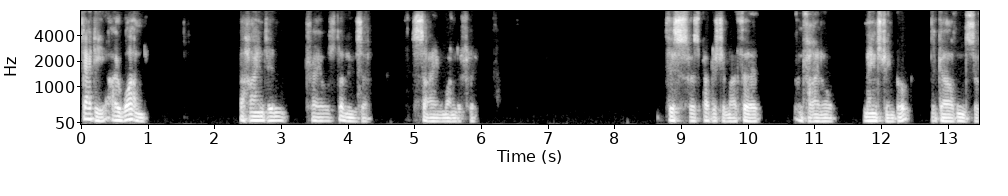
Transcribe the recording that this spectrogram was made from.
Daddy, I won. Behind him trails the loser, sighing wonderfully. This was published in my third and final mainstream book, The Gardens of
